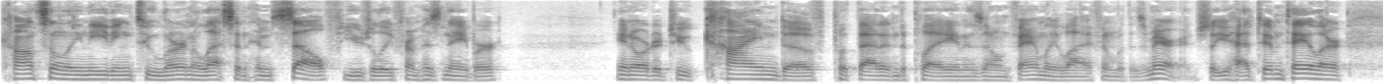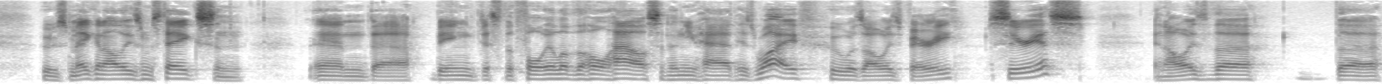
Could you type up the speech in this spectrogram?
constantly needing to learn a lesson himself, usually from his neighbor, in order to kind of put that into play in his own family life and with his marriage. So you had Tim Taylor, who's making all these mistakes and and uh, being just the foil of the whole house, and then you had his wife, who was always very serious and always the the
